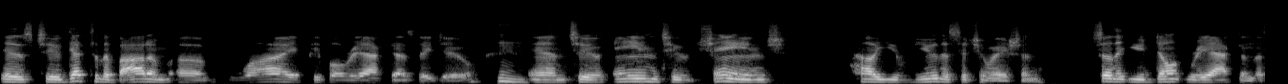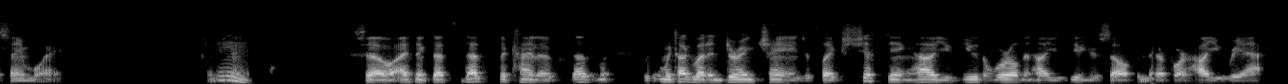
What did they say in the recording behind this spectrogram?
is to get to the bottom of why people react as they do mm. and to aim to change how you view the situation so that you don't react in the same way. Okay. Mm. So I think that's that's the kind of that, when we talk about enduring change, it's like shifting how you view the world and how you view yourself, and therefore how you react.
